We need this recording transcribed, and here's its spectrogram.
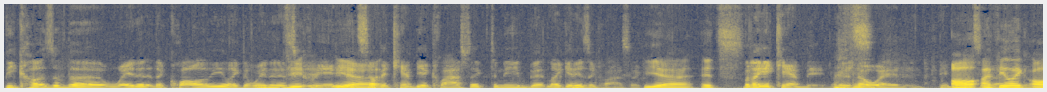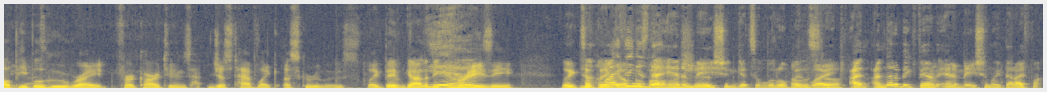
because of the way that the quality, like the way that it's created and stuff. It can't be a classic to me, but like it is a classic. yeah, it's But like it can't be. There's no way. all. I feel like all people classic. who write for cartoons just have like a screw loose. Like they've got to be Yeah. crazy, like to My, think my of thing is that all this shit. animation gets a little bit like. I'm, I'm not a big fan of animation like that. I find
